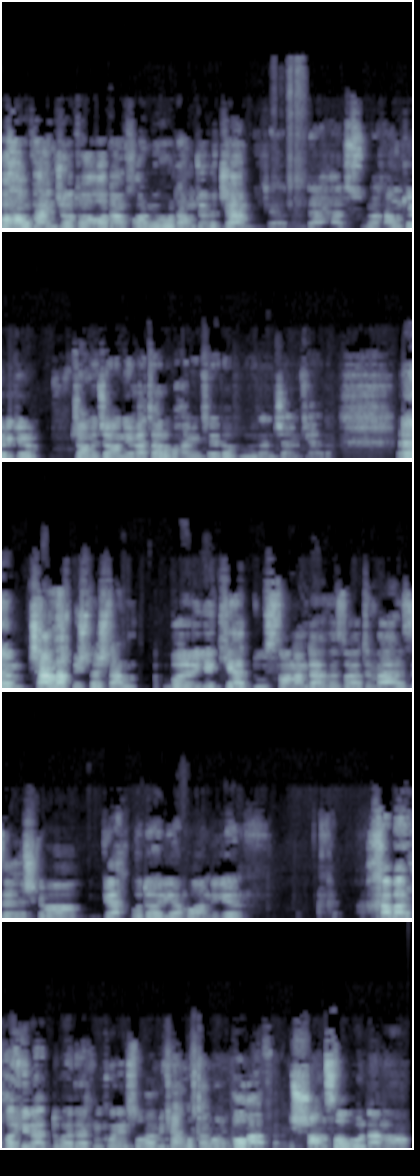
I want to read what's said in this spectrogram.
با همون 50 تا آدم خار میبردن اونجا رو جمع می‌کردن در هر صورت. همونطوری که جام جهانی قطر رو با همین تعداد حدودا جمع کردن. چند وقت پیش داشتم با یکی از دوستانم در وزارت ورزش که با گهگداری هم با هم دیگه خبرهایی رد و بدل می‌کنیم صحبت می‌کنم گفتم واقعا شانس آوردن و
